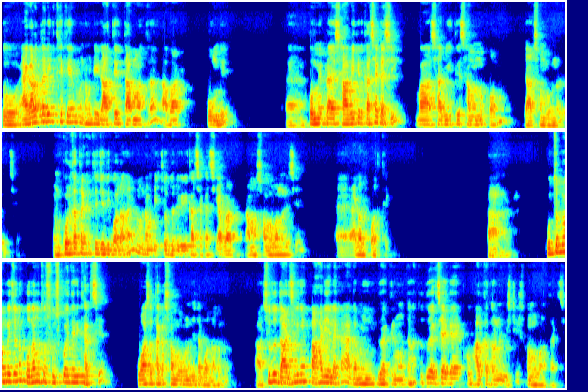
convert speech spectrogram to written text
তো এগারো তারিখ থেকে মোটামুটি রাতের তাপমাত্রা আবার কমবে। আহ, কমে প্রায় স্বাভাবিকের কাছাকাছি বা স্বাভাবিক থেকে সামান্য কম যার সম্ভাবনা রয়েছে। এবং কলকাতার ক্ষেত্রে যদি বলা হয় মোটামুটি চোদ্দ ডিগ্রির কাছাকাছি আবার নামার সম্ভাবনা রয়েছে এগারোর পর থেকে। আর উত্তরবঙ্গের জন্য প্রধানত শুষ্ক ওয়েদারই থাকছে কুয়াশা থাকার সম্ভাবনা যেটা বলা হলো। আর শুধু দার্জিলিং এর পাহাড়ি এলাকা আগামী দু একদিনের মধ্যে হয়তো দু এক জায়গায় খুব হালকা ধরনের বৃষ্টির সম্ভাবনা থাকছে।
